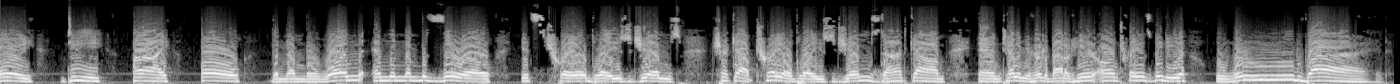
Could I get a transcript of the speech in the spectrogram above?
A D I O the number one and the number zero. It's Trailblaze Gems. Check out trailblazegems.com and tell them you heard about it here on Transmedia Worldwide.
